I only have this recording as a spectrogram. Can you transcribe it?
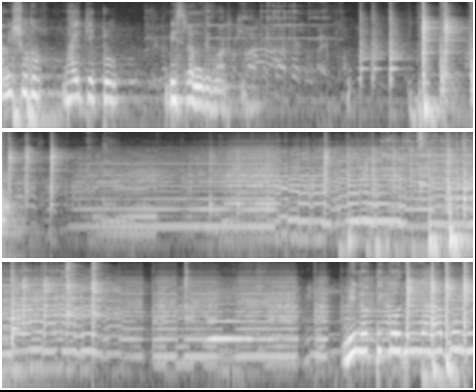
আমি শুধু ভাইকে একটু বিশ্রাম দেবো আর কি। মিনতি করিয়া বলি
